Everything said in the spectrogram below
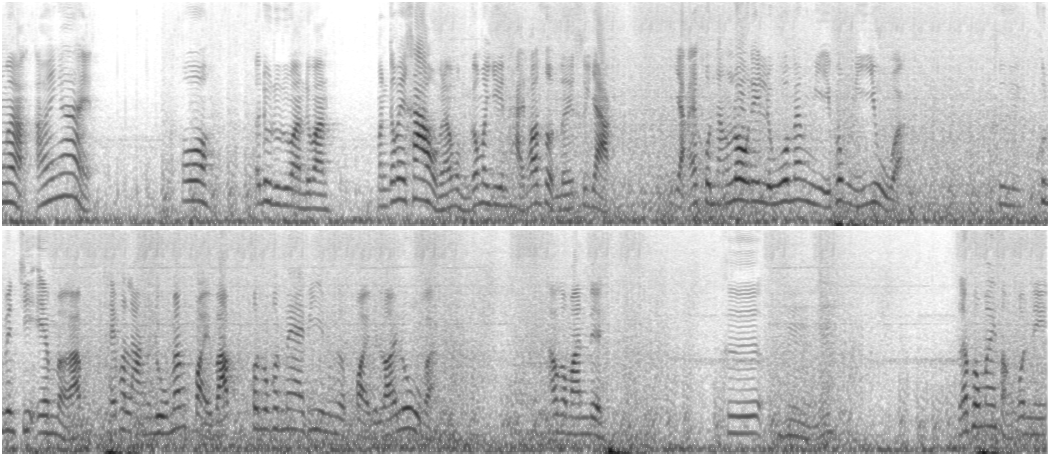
งอะ่ะ เอาง่ายๆโอ้ แล้วดูดูดูมันดูมัน มันก็ไม่ฆ่าผมนะ ผมก็มายืนถ่ายทอดสดเลย คืออยาก อยากให้คนทั้งโลกได้รู้ว่าแม่งมีพวกนี้อยู่อะ คือคุณเป็น GM เหรอครับ ใช้พลังดูแม่งปล่อยบัฟคนลูกคนแม่พี่มึงแบบปล่อยเป็นร้อยลูกอะ่ะ เอากับมันดิ คือหือแล้วพวกแม่สองคนนี้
